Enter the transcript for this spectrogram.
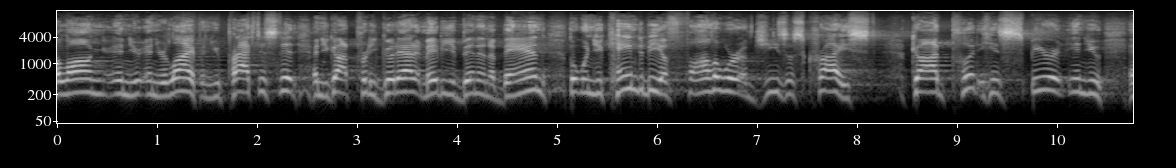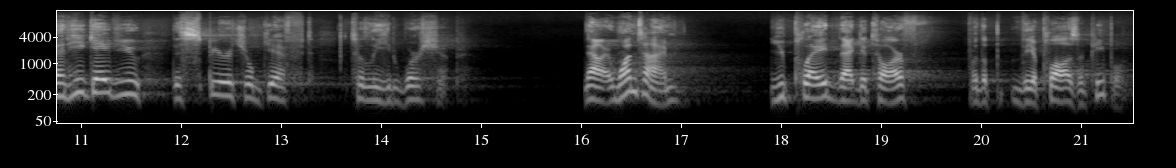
along in your, in your life and you practiced it and you got pretty good at it. Maybe you've been in a band, but when you came to be a follower of Jesus Christ, God put his spirit in you and he gave you the spiritual gift to lead worship. Now, at one time, you played that guitar for the, the applause of people.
